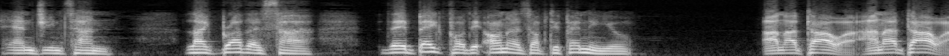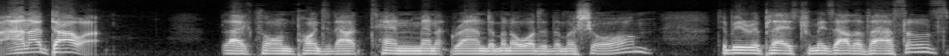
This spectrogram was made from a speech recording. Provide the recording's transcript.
Anjin-san. Like brothers, sire. They beg for the honors of defending you. Anatawa, Anatawa, Anatawa. Blackthorne pointed out ten men at random and ordered them ashore, to be replaced from his other vassals,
